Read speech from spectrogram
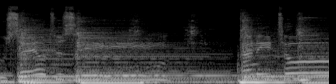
who sailed to sea, and he told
